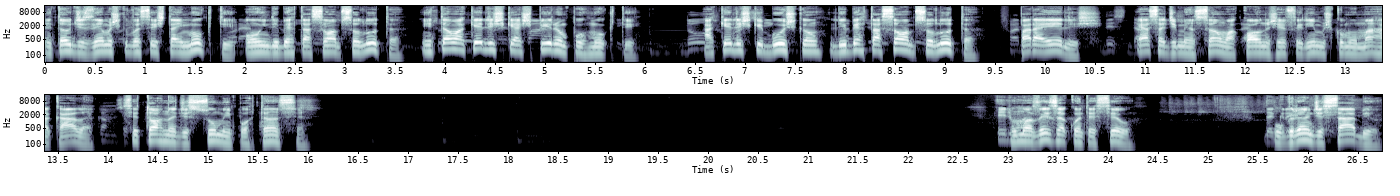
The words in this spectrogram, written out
então dizemos que você está em mukti ou em libertação absoluta. Então, aqueles que aspiram por mukti, aqueles que buscam libertação absoluta, para eles, essa dimensão a qual nos referimos como Mahakala se torna de suma importância. Uma vez aconteceu, o grande sábio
